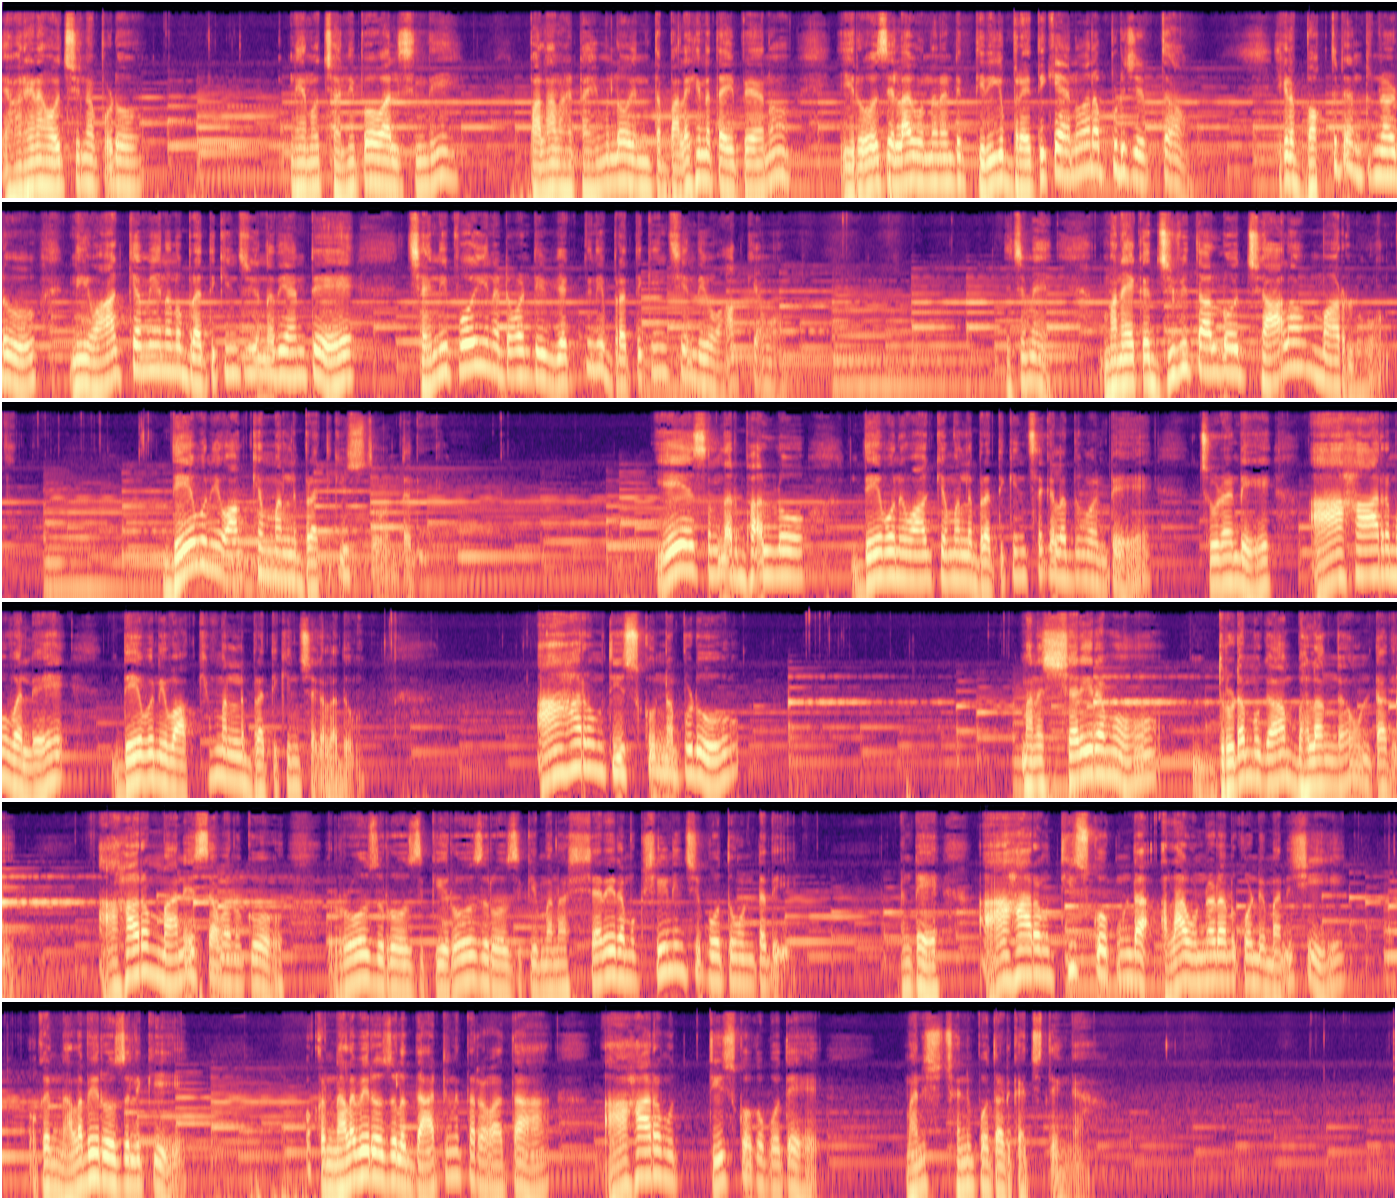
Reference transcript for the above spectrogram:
ఎవరైనా వచ్చినప్పుడు నేను చనిపోవాల్సింది పలానా టైంలో ఇంత బలహీనత అయిపోయాను ఈరోజు ఎలాగ ఉన్నానంటే తిరిగి బ్రతికాను అని అప్పుడు చెప్తాం. ఇక్కడ భక్తుడు అంటున్నాడు నీ వాక్యమే నన్ను బ్రతికించి ఉన్నది అంటే చనిపోయినటువంటి వ్యక్తిని బ్రతికించింది వాక్యము. నిజమే మన యొక్క జీవితాల్లో చాలా మార్లు దేవుని వాక్యం మనల్ని బ్రతికిస్తూ ఉంటుంది. ఏ ఏ సందర్భాల్లో దేవుని వాక్యం మనల్ని బ్రతికించగలదు అంటే చూడండి ఆహారము వలె దేవుని వాక్యం మనల్ని బ్రతికించగలదు. ఆహారం తీసుకున్నప్పుడు మన శరీరము దృఢముగా బలంగా ఉంటుంది. ఆహారం మానేసామనుకో రోజు రోజుకి రోజు రోజుకి మన శరీరము క్షీణించిపోతూ ఉంటుంది. అంటే ఆహారం తీసుకోకుండా అలా ఉన్నాడు అనుకోండి మనిషి ఒక నలభై రోజులకి ఒక నలభై రోజులు దాటిన తర్వాత ఆహారము తీసుకోకపోతే మనిషి చనిపోతాడు ఖచ్చితంగా.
